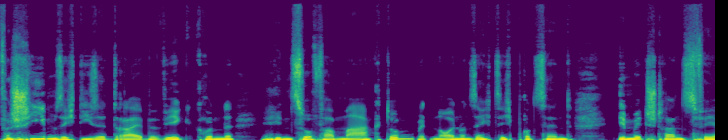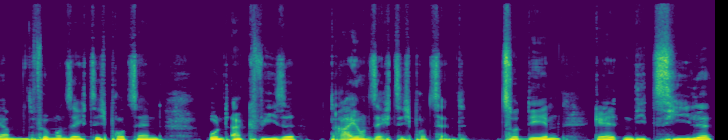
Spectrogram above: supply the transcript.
verschieben sich diese drei Beweggründe hin zur Vermarktung mit 69 Prozent, Image-Transfer 65 Prozent und Akquise 63 Prozent. Zudem gelten die Ziele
